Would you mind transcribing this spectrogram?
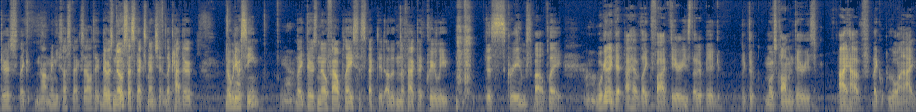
There's like not many suspects. I don't think there was no suspects mentioned. Like, had there, nobody Yeah. was seen. Yeah. Like, there's no foul play suspected other than the fact that clearly this screams foul play. Mm-hmm. We're gonna get. I have like five theories that are big, like the most common theories. I have like the one I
